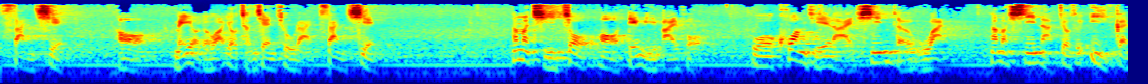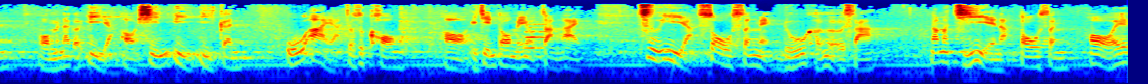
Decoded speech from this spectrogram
善现。哦，没有的话，又呈现出来善现。那么起坐哦，顶礼白佛，我况且来心得无碍。那么心呐，就是一根，我们那个意呀，哦，心意一根，无碍啊，就是空，哦，已经都没有障碍，自意啊，受生呢，如恒而杀。那么吉言呐，多生，哦，哎，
